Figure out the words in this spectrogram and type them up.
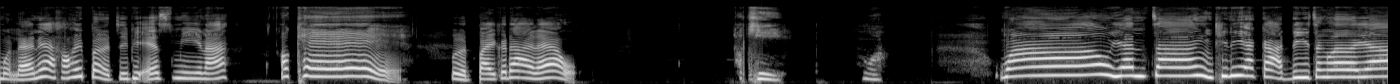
หมดแล้วเนี่ยเขาให้เปิด GPS มีนะ โอเค เปิดไปก็ได้แล้ว โอเคว้าว ยันจังที่นี่อากาศดีจังเลยอะ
